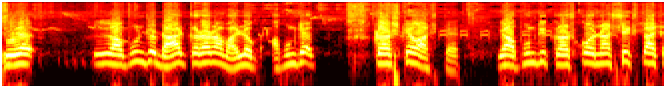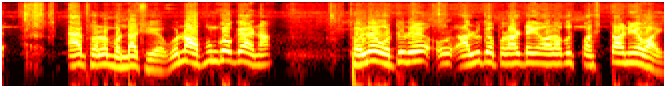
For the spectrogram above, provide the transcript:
ये अपन जो डाइट करा ना भाई लोग, अपन के क्रश के वास्ते। या अपन की क्रश को ना सिक्स पैक एप्स वाला बंदा चाहिए। वो ना अपन को क्या है ना, छोले भटूरे और आलू के पराठे के वाला कुछ पछता नहीं है भाई।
